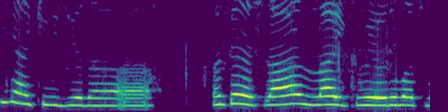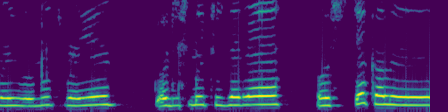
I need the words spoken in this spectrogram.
bir dahaki videoda. Arkadaşlar like ve yorum atmayı unutmayın. Görüşmek üzere. Hoşçakalın.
